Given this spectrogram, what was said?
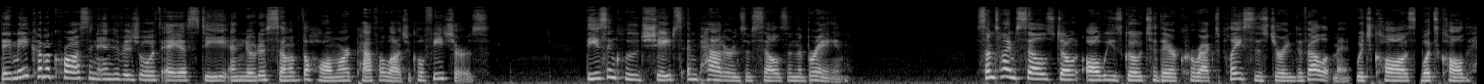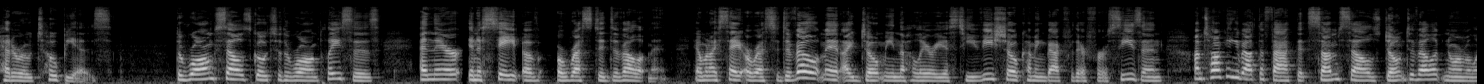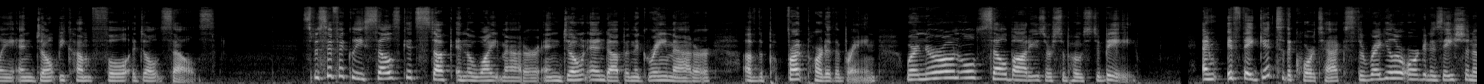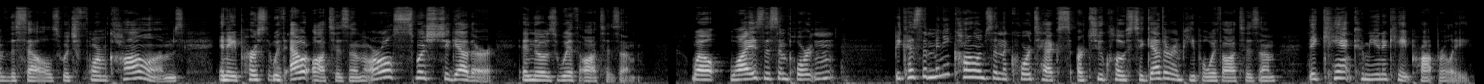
they may come across an individual with ASD and notice some of the hallmark pathological features. These include shapes and patterns of cells in the brain. Sometimes cells don't always go to their correct places during development, which cause what's called heterotopias. The wrong cells go to the wrong places, and they're in a state of arrested development. And when I say arrested development, I don't mean the hilarious TV show coming back for their first season. I'm talking about the fact that some cells don't develop normally and don't become full adult cells. Specifically, cells get stuck in the white matter and don't end up in the gray matter of the front part of the brain, where neuronal cell bodies are supposed to be. And if they get to the cortex, the regular organization of the cells, which form columns in a person without autism, are all smushed together in those with autism. Well, why is this important? Because the mini columns in the cortex are too close together in people with autism, they can't communicate properly.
